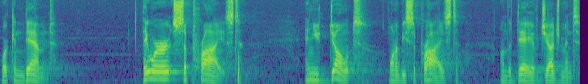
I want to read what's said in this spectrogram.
were condemned. They were surprised. And you don't want to be surprised on the day of judgment.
